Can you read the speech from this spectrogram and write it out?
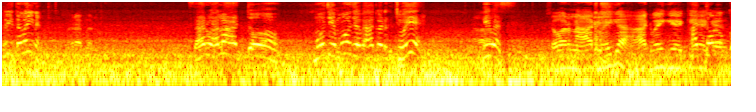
ફ્રી થવાય ને? બરાબર. સારું હાલો આજ તો મોજે મોજ હવે આગળ જોઈએ. દિવસ. સવારના આઠ વાગ્યા આઠ વાગ્યા કે થોડુંક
